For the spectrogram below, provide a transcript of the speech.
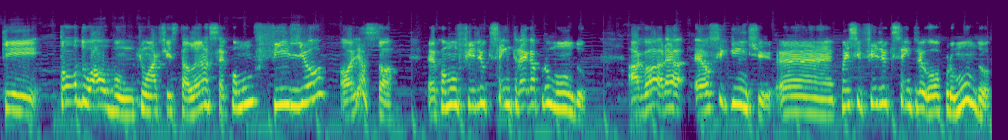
que todo álbum que um artista lança é como um filho, olha só, é como um filho que você entrega para o mundo. Agora, é o seguinte: é, com esse filho que você entregou para o mundo,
